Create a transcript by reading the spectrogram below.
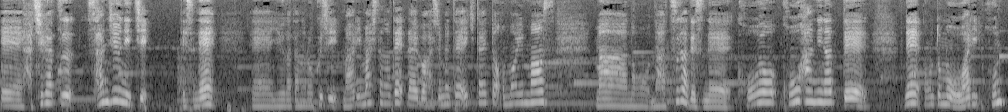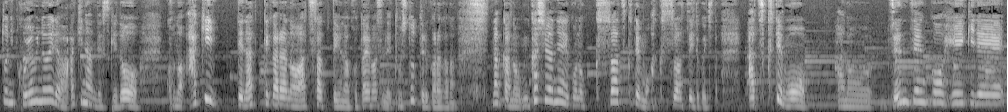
えー、8月30日ですね、えー、夕方の6時回りましたのでライブを始めていきたいと思います。まああの夏がですね後半になってね本当もう終わり本当に暦の上では秋なんですけどこの秋ってなってからの暑さっていうのは答えますね。年取ってるからかな。なんかあの昔はねこのくっそ暑くてもあくっそ暑いとか言っちゃった。暑くてもあの全然こう平気で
